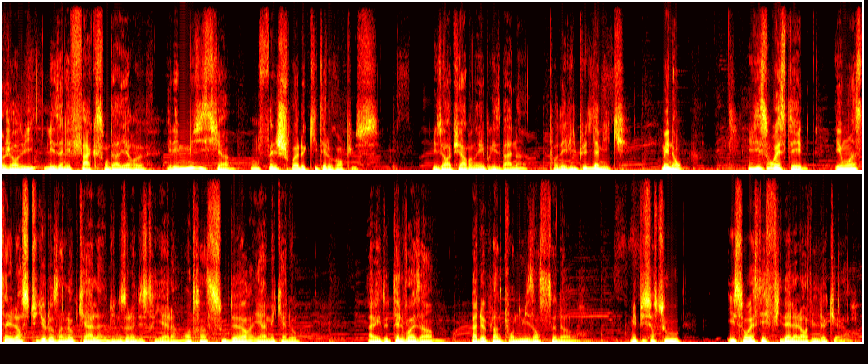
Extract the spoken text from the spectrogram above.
Aujourd'hui, les années fac sont derrière eux et les musiciens ont fait le choix de quitter le campus. Ils auraient pu abandonner Brisbane pour des villes plus dynamiques. Mais non, ils y sont restés et ont installé leur studio dans un local d'une zone industrielle entre un soudeur et un mécano. Avec de tels voisins, pas de plainte pour nuisances sonores. Mais puis surtout, ils sont restés fidèles à leur ville de cœur.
